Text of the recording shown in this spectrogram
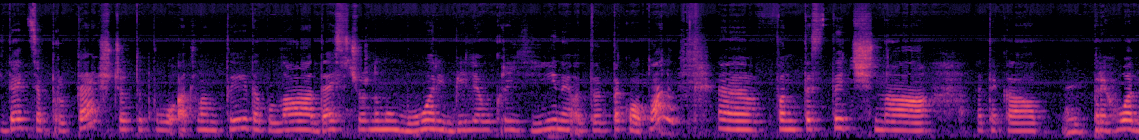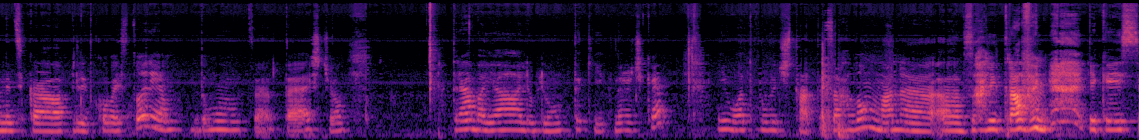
йдеться про те, що типу Атлантида була десь в Чорному морі біля України. От такого плану. Е, Фантастична е, така пригодницька підліткова історія. Думаю, це те, що треба. Я люблю такі книжечки. І от буду читати. Загалом у мене е, взагалі травень якийсь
